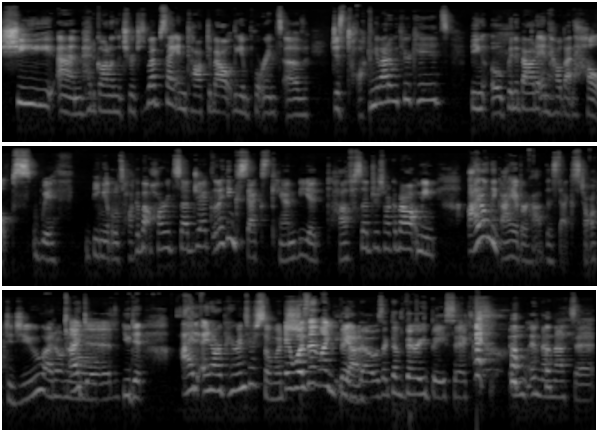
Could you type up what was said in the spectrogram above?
she um, had gone on the church's website and talked about the importance of just talking about it with your kids being open about it and how that helps with being able to talk about hard subjects and i think sex can be a tough subject to talk about i mean i don't think i ever had the sex talk did you i don't know I did. You did. I and our parents are so much. It wasn't like big Yeah. though. It was like the very basic, and, and then that's it.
